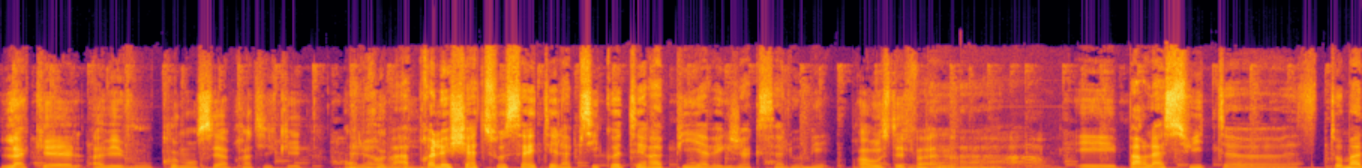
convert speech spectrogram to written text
laquelle avez-vous commencé à pratiquer en Alors, premier après le shiatsu, ça a été la psychothérapie avec Jacques Salomé. Bravo Stéphane. Euh, et par la suite, euh, Thomas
